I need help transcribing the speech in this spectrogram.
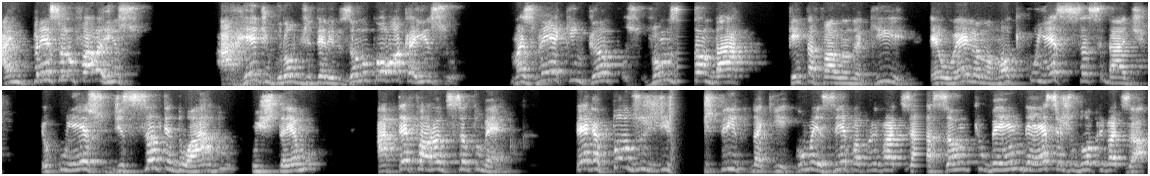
A imprensa não fala isso. A Rede Globo de televisão não coloca isso. Mas vem aqui em Campos, vamos andar. Quem está falando aqui é o Hélio Normal, que conhece essa cidade. Eu conheço de Santo Eduardo, o extremo, até Farol de Santo Mé. Pega todos os distritos daqui, como exemplo, a privatização que o BNDES ajudou a privatizar.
